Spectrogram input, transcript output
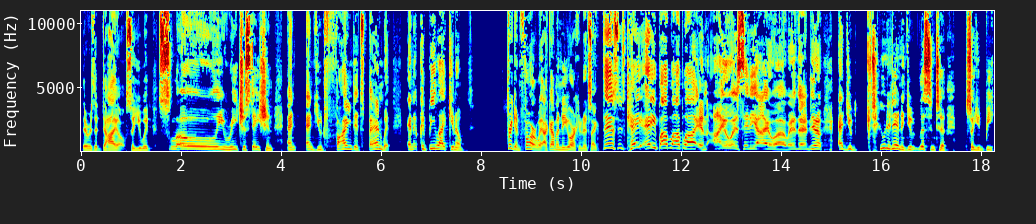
There is a dial. So you would slowly reach a station and, and you'd find its bandwidth. And it could be like, you know, friggin' far away. Like I'm in New York and it's like, this is KA blah, blah, blah in Iowa City, Iowa. And you know, and you'd tune it in and you listen to, so you'd be,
